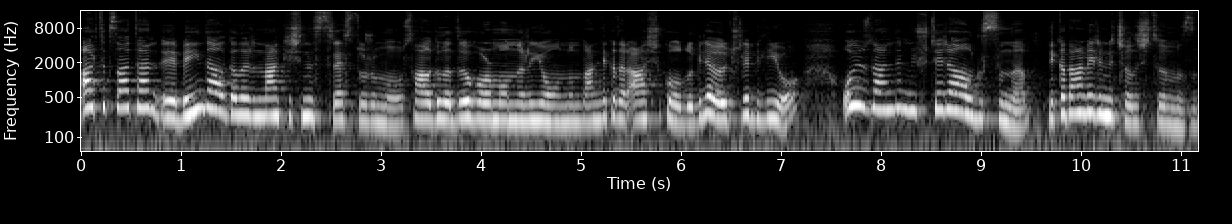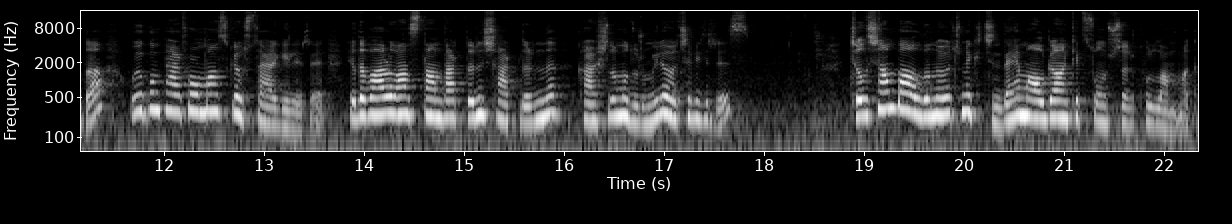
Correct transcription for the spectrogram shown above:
Artık zaten e, beyin dalgalarından kişinin stres durumu, salgıladığı hormonların yoğunluğundan ne kadar aşık olduğu bile ölçülebiliyor. O yüzden de müşteri algısını, ne kadar verimli çalıştığımızı da uygun performans göstergeleri ya da var olan standartların şartlarını karşılama durumuyla ölçebiliriz. Çalışan bağlılığını ölçmek için de hem algı anket sonuçları kullanmak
